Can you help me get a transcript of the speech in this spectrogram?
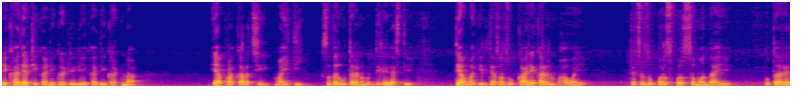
एखाद्या ठिकाणी घडलेली एखादी घटना या प्रकारची माहिती सदर उतारांमध्ये दिलेली असते. त्यामागील त्याचा जो कार्यकारण भाव आहे त्याचा जो परस्पर संबंध आहे उतार्यात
